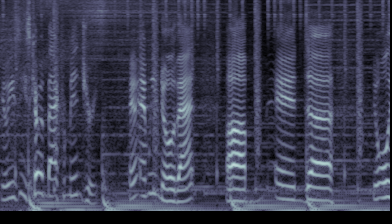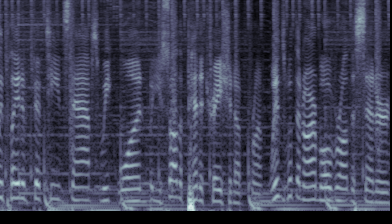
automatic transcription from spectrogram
you know he's, he's coming back from injury, and, and we know that. Um, and uh, you only played in 15 snaps week one, but you saw the penetration up front. Wins with an arm over on the center,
